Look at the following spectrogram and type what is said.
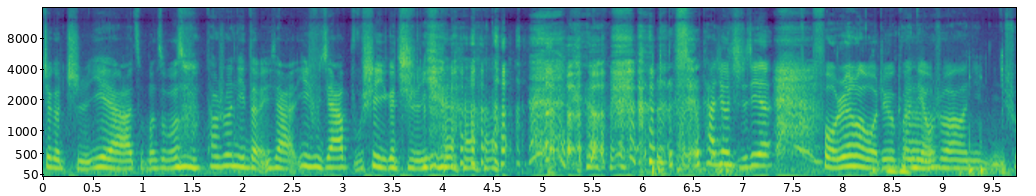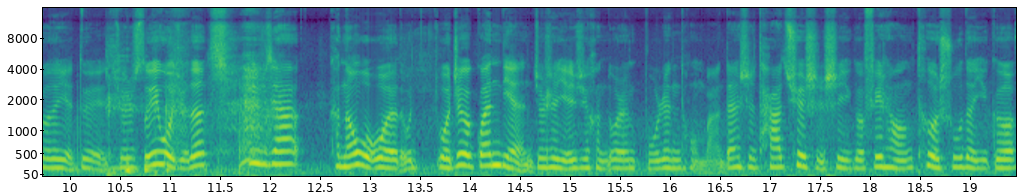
这个职业啊，怎么怎么怎么？他说你等一下，艺术家不是一个职业，他就直接否认了我这个观点。我说啊，你你说的也对，就是所以我觉得艺术家可能我我我我这个观点就是，也许很多人不认同吧，但是它确实是一个非常特殊的一个，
